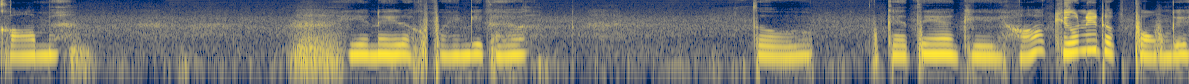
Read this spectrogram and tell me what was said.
काम है। ये नहीं रख पाएँगे ख्याल। तो कहते हैं कि हाँ क्यों नहीं रख पाऊँगे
